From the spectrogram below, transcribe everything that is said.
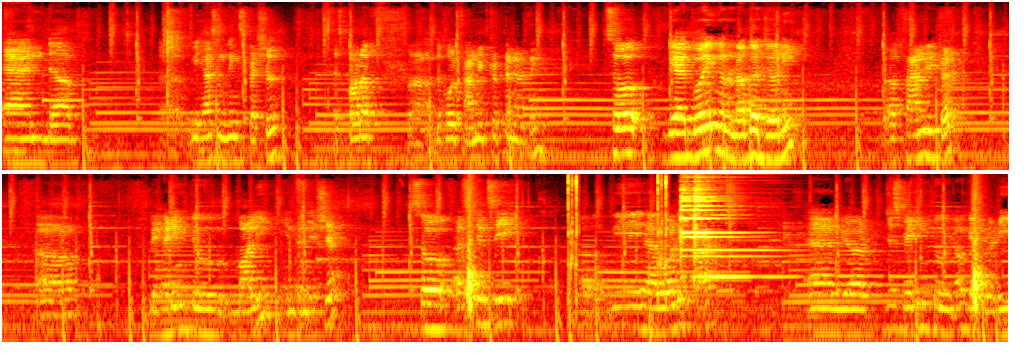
and uh, uh, we have something special as part of uh, the whole family trip and everything. So we are going on another journey, a family trip. Uh, we're heading to Bali, Indonesia. So as you can see, we have already packed and we are just waiting to you know get ready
